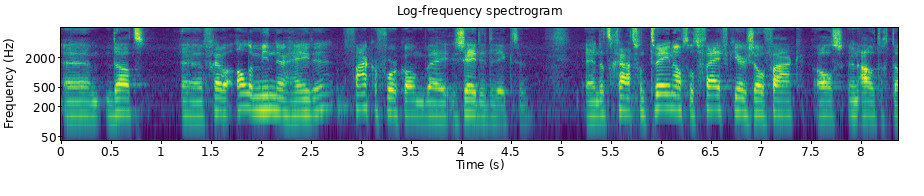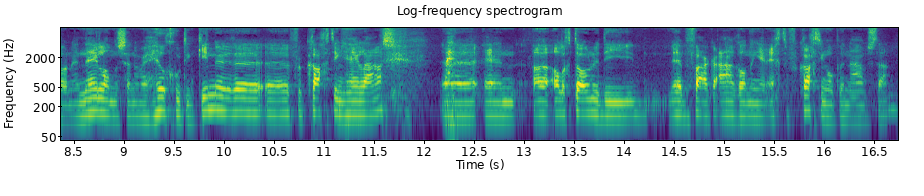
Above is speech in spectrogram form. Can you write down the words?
eh, dat eh, vrijwel alle minderheden vaker voorkomen bij zedendelicten. En dat gaat van 2,5 tot 5 keer zo vaak als een autochtoon. En Nederlanders zijn er maar heel goed in kinderverkrachting, helaas. Eh, en eh, allochtonen die hebben vaker aanrandingen en echte verkrachting op hun naam staan.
